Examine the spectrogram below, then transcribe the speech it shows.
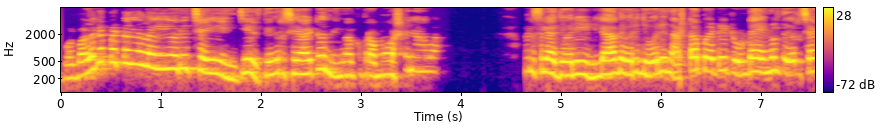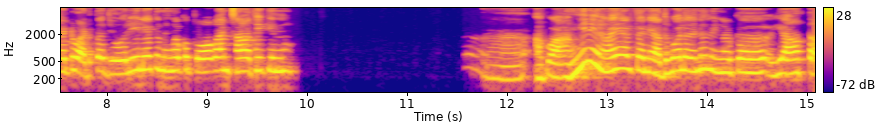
അപ്പോൾ വളരെ പെട്ടെന്നുള്ള ഈ ഒരു ചേഞ്ചിൽ തീർച്ചയായിട്ടും നിങ്ങൾക്ക് പ്രൊമോഷൻ ആവാം. മനസ്സിലായി? ജോലി ഇല്ലാതെ ഒരു ജോലി നഷ്ടപ്പെട്ടിട്ടുണ്ട് എങ്കിൽ തീർച്ചയായിട്ടും അടുത്ത ജോലിയിലേക്ക് നിങ്ങൾക്ക് പോകാൻ സാധിക്കുന്നു. അപ്പോൾ അങ്ങനെ ആയാൽ തന്നെ അതുപോലെ തന്നെ നിങ്ങൾക്ക് യാത്ര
